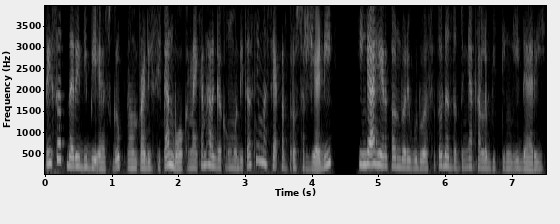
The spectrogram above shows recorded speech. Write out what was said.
riset dari DBS Group memprediksikan bahwa kenaikan harga komoditas ini masih akan terus terjadi hingga akhir tahun 2021 dan tentunya akan lebih tinggi dari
